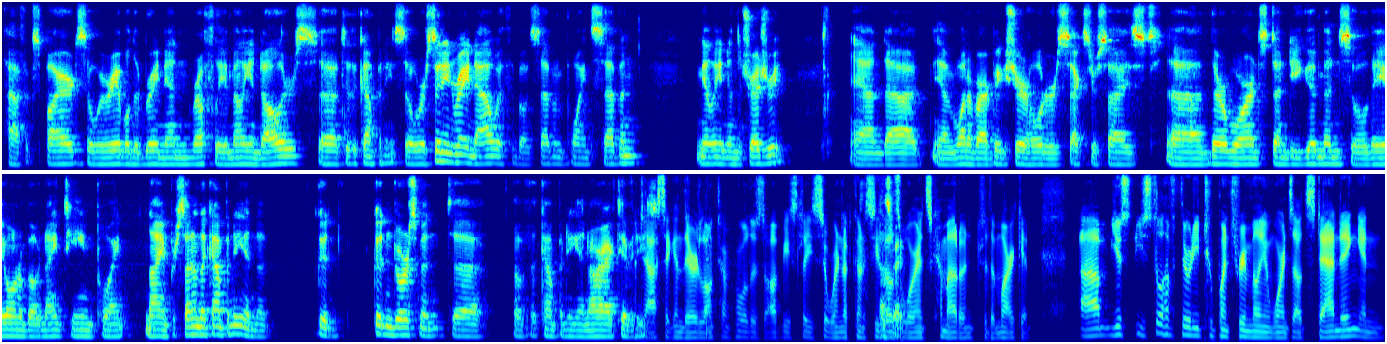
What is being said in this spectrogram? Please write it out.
half expired. So we were able to bring in roughly a million dollars uh, to the company. So we're sitting right now with about 7.7 million in the treasury, and uh, you know, one of our big shareholders exercised uh, their warrants, Dundee Goodman. So they own about 19.9 percent of the company, and a good good endorsement of the company and our activities. Fantastic, and they're long-term holders, obviously. So we're not going to see That's those right. warrants come out into the market. Um, you you still have 32.3 million warrants outstanding, and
